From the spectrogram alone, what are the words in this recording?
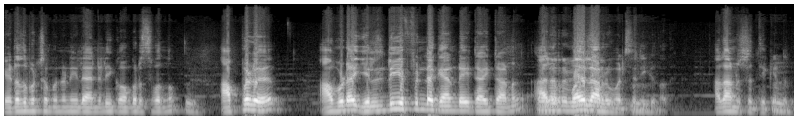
ഇടതുപക്ഷ മുന്നണിയിൽ ആന്റണി കോൺഗ്രസ് വന്നു. അപ്പോഴ് അവിടെ എൽ ഡി എഫിന്റെ കാൻഡിഡേറ്റ് ആയിട്ടാണ് വയലാർ രവി മത്സരിക്കുന്നത്. മത്സരിക്കുന്നത്. അതാണ് ശ്രദ്ധിക്കേണ്ടത്.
